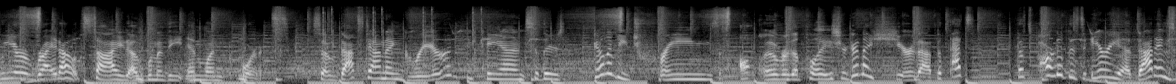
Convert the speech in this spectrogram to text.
we are right outside of one of the inland ports. So that's down in Greer, and so there's gonna be trains all over the place. You're gonna hear that, but that's that's part of this area. That is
